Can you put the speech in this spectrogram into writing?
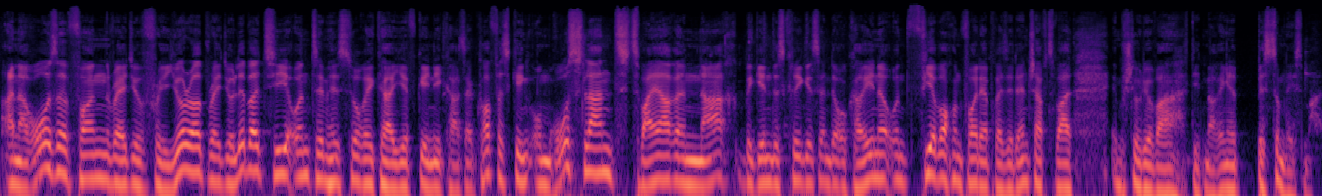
Anna Rose von Radio Free Europe, Radio Liberty und dem Historiker Jewgeni Kasakow. Es ging um Russland, zwei Jahre nach Beginn des Krieges in der Ukraine und vier Wochen vor der Präsidentschaftswahl. Im Studio war Dietmar Ringel. Bis zum nächsten Mal.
